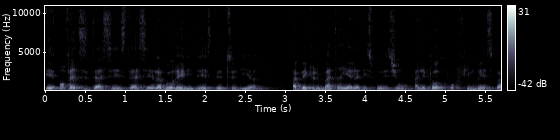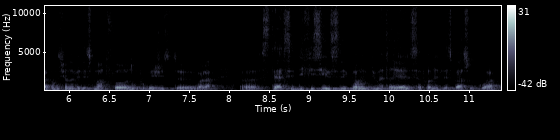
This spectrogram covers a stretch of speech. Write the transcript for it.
et en fait, c'était assez, c'était assez élaboré l'idée, c'était de se dire, avec le matériel à disposition à l'époque pour filmer, c'est pas comme si on avait des smartphones, on pouvait juste, voilà, c'était assez difficile, c'était quand même du matériel, ça prenait de l'espace ou quoi.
